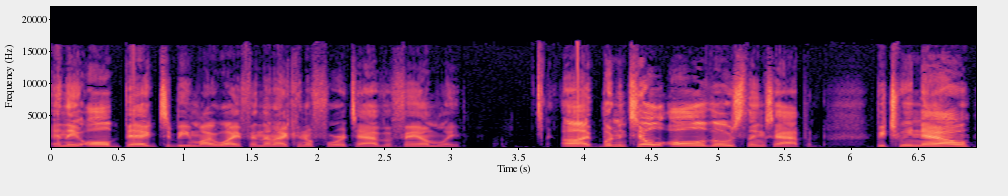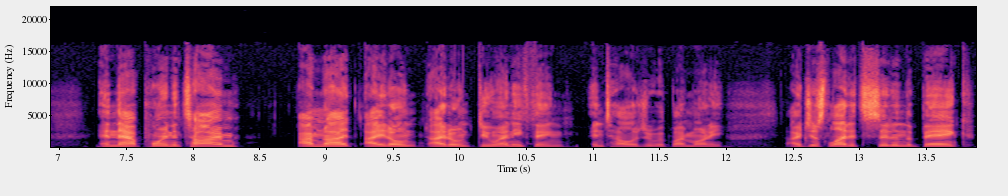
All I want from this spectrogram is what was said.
and they all beg to be my wife, and then I can afford to have a family. Uh, but until all of those things happen, between now and that point in time, I'm not I don't I don't do anything intelligent with my money. I just let it sit in the bank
